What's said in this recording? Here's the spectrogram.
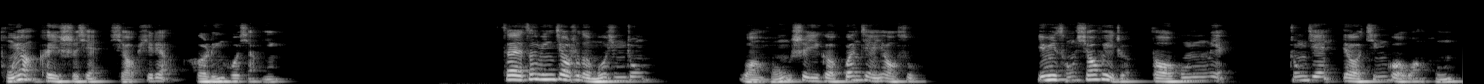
同样可以实现小批量和灵活响应。在曾明教授的模型中，网红是一个关键要素，因为从消费者到供应链中间要经过网红。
